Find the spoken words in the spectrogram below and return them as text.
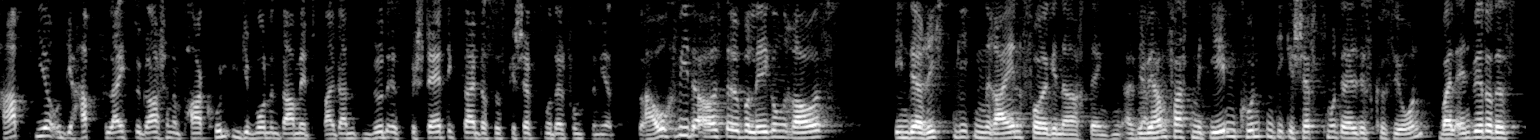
habt ihr und ihr habt vielleicht sogar schon ein paar Kunden gewonnen damit, weil dann würde es bestätigt sein, dass das Geschäftsmodell funktioniert. So. Auch wieder aus der Überlegung raus, in der richtigen Reihenfolge nachdenken. Also Ja. wir haben fast mit jedem Kunden die Geschäftsmodelldiskussion, weil entweder das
